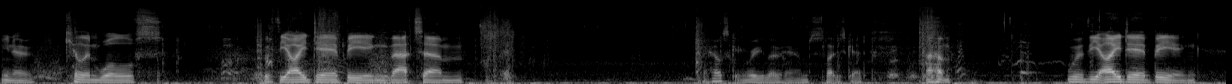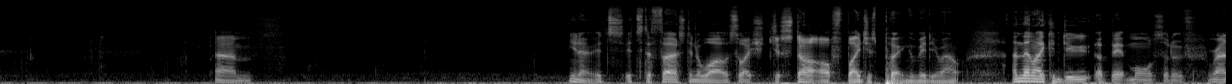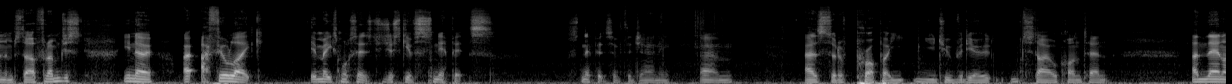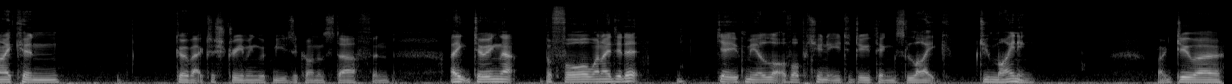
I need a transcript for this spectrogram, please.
you know killing wolves with the idea being that um, my health's getting really low here. I'm slightly scared. Um, with the idea being um, you know, it's it's the first in a while, so I should just start off by just putting a video out, and then I can do a bit more sort of random stuff. And I'm just, you know, I, I feel like it makes more sense to just give snippets, snippets of the journey, um, as sort of proper YouTube video style content, and then I can go back to streaming with music on and stuff. And I think doing that before when I did it gave me a lot of opportunity to do things like do mining like do a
